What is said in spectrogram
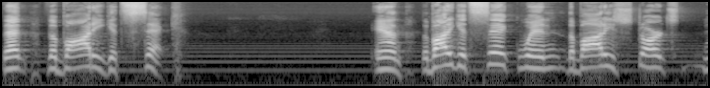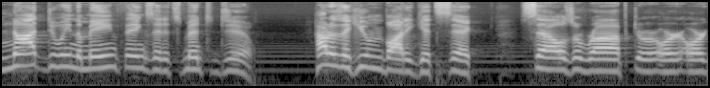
that the body gets sick. And the body gets sick when the body starts not doing the main things that it's meant to do. How does a human body get sick? Cells erupt or, or, or,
